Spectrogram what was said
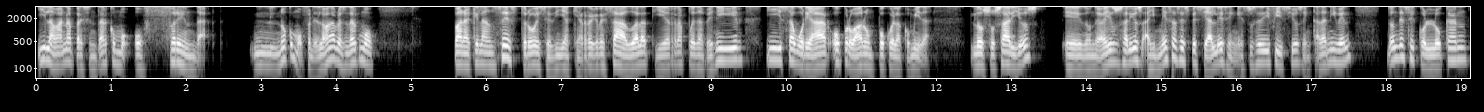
y la van a presentar como ofrenda. No como ofrenda, la van a presentar como para que el ancestro ese día que ha regresado a la tierra pueda venir y saborear o probar un poco de la comida los osarios, eh, donde hay osarios, hay mesas especiales en estos edificios, en cada nivel, donde se colocan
